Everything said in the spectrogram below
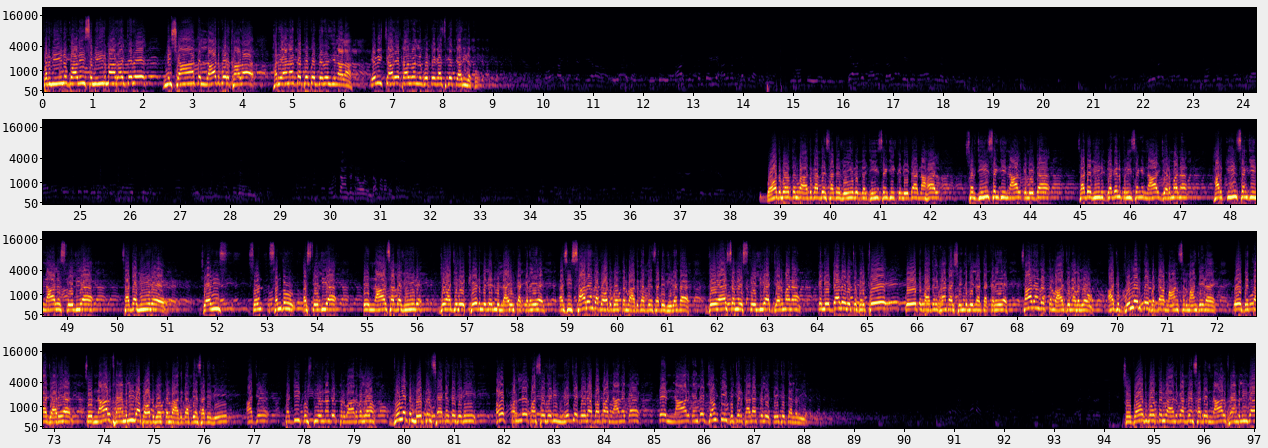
ਪ੍ਰਵੀਨ ਕੁਆਲੀ, ਸਮੀਰ ਮਹਾਰਾਜ ਮਹਾਰਾਜਰ ਨਿਸ਼ਾਂਤ ਲਾਡਪੁਰ ਖਾੜਾ, ਹਰਿਆਣਾ ਤੇ ਭੁਪਿੰਦਰ ਜਨਾਲਾ ਇਹ ਵੀ ਚਾਰੇ ਪਹਿਲਵਾਨ ਲੰਗੋਟੇ ਕੱਸ ਕੇ ਤਿਆਰੀ ਰੱਖੋ ਆ ਸਿਸਟਮ ਕੋਈ ਹਰ ਵਾਰੀ ਗਲਤ ਕਰ ਲੈਂਦੇ ਆ ਫੇ ਆ ਕੇ ਸਾਰਿਆਂ ਨੇ ਬਹਿ ਜਾਣਾ ਦੇਖ ਲਓ ਉੱਥੇ ਜਾ ਕੇ ਬਹਿ ਜਾਣਾ ਇਹਦਾ ਬਾਕਸਰ ਬੁਕਸਰ ਮੰਗਾਇਆ ਕਰ ਪੁਲਿਸ ਤੋਂ ਗੋਲੀ ਨਾਲ ਕੁਛੀਆਂ ਵੇਚੀਏ ਗੱਲ ਪੁਲਿਸ ਨੇ ਨਹੀਂ ਆਣਾ ਇੱਥੇ ਗਏ ਨੇ ਵੀ ਤੋਂ ਤਾਂ ਕੰਟਰੋਲ ਹੁੰਦਾ ਮਾੜਾ ਮੋਟਾ। ਬਹੁਤ ਬਹੁਤ ਧੰਨਵਾਦ ਕਰਦੇ ਸਾਡੇ ਵੀਰ ਦਲਜੀਤ ਸਿੰਘ ਜੀ ਕੈਨੇਡਾ ਨਾਲ, ਸਰਜੀਤ ਸਿੰਘ ਜੀ ਨਾਲ ਕੈਨੇਡਾ, ਸਾਡੇ ਵੀਰ ਗਗਨਪ੍ਰੀਤ ਸਿੰਘ ਨਾਲ ਜਰਮਨ, ਹਰਕੀਰ ਸਿੰਘ ਜੀ ਨਾਲ ਆਸਟ੍ਰੇਲੀਆ, ਸਾਡਾ ਵੀਰ ਸ਼ਹਿਰੀ ਸੰਧੂ ਆਸਟ੍ਰੇਲੀਆ ਤੇ ਨਾਲ ਸਾਡਾ ਵੀਰ ਜੋ ਅੱਜ ਦੇ ਖੇਡ ਮੇਲੇ ਨੂੰ ਲਾਈਵ ਤੱਕ ਰਹੇ ਹੈ, ਅਸੀਂ ਸਾਰਿਆਂ ਦਾ ਬਹੁਤ ਬਹੁਤ ਧੰਨਵਾਦ ਕਰਦੇ ਹਾਂ ਸਾਡੇ ਵੀਰਾਂ ਦਾ, ਜੋ ਇਸ ਸਮੇਂ ਆਸਟ੍ਰੇਲੀਆ, ਜਰਮਨ, ਕੈਨੇਡਾ ਦੇ ਵਿੱਚ ਬੈਠੇ, ਕੋਟ ਬਾਦਲ ਖਾਨ ਦਾ ਛਿੰਝ ਮੇਲਾ ਤੱਕ ਰਹੇ ਹੈ, ਸਾਰਿਆਂ ਦਾ ਧੰਨਵਾਦ ਜਿਨ੍ਹਾਂ ਵੱਲੋਂ ਅੱਜ ਬੁੱਲਟ ਤੇ ਵੱਡਾ ਮਾਨ ਸਨਮਾਨ ਜਿਹੜਾ ਹੈ, ਉਹ ਦਿੱਤਾ ਜਾ ਰਿਹਾ ਸੋ ਨਾਲ ਫੈਮਿਲੀ ਦਾ ਬਹੁਤ ਬਹੁਤ ਧੰਨਵਾਦ ਕਰਦੇ ਹਾਂ ਸਾਡੇ ਵੀਰ। ਅੱਜ ਵੱਡੀ ਕੁਸ਼ਤੀ ਉਹਨਾਂ ਦੇ ਪਰਿਵਾਰ ਵੱਲੋਂ ਬੁਲਟ ਮੋਟਰਸਾਈਕਲ ਤੇ ਜਿਹੜੀ, ਉਹ ਪਰਲੇ ਪਾਸੇ ਜਿਹੜੀ ਮੇਜਰ ਡੇਰਾ ਬਾਬਾ ਨਾਨਕ ਤੇ ਨਾਲ ਕਹਿੰਦੇ ਜੌਂਟੀ ਗੁੱਜਰ ਖਾੜਾ ਧਲੇਤੇ 'ਚ ਚੱਲ ਰਹੀ ਹੈ। ਸੋ ਬਹੁਤ ਬਹੁਤ ਧੰਨਵਾਦ ਕਰਦੇ ਹਾਂ ਸਾਡੇ ਨਾਲ ਫੈਮਿਲੀ ਦਾ,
